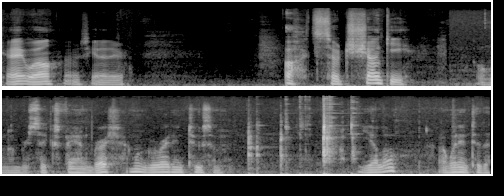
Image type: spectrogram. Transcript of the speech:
Okay, well, I'm just gonna do. Oh, it's so chunky. old number six fan brush. I'm gonna go right into some yellow. I went into the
